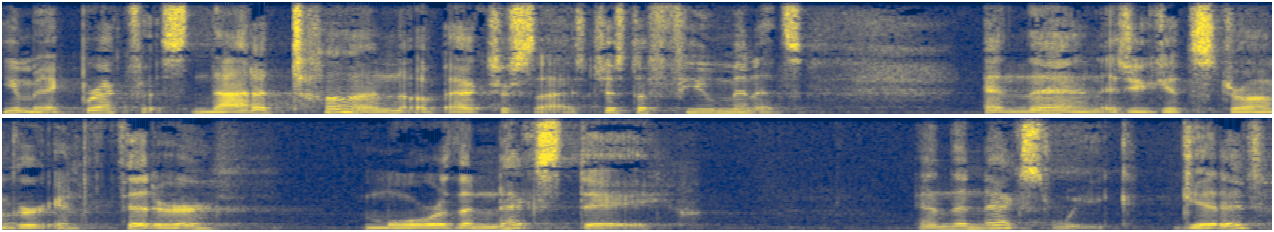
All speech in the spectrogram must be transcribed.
you make breakfast. Not a ton of exercise, just a few minutes. And then, as you get stronger and fitter, more the next day and the next week. Get it?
